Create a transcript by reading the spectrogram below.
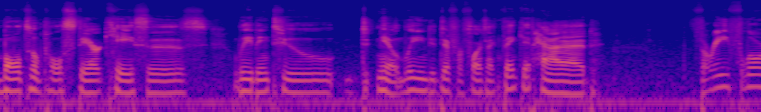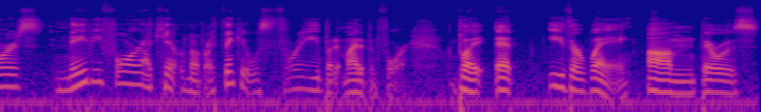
multiple staircases leading to, you know, leading to different floors. I think it had three floors, maybe four. I can't remember. I think it was three, but it might have been four. But at either way. Um, there was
